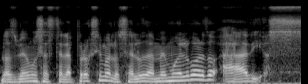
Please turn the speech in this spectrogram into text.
Nos vemos hasta la próxima. Los saluda Memo el Gordo. Adiós.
